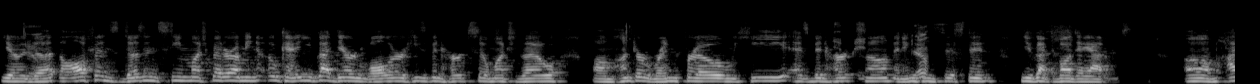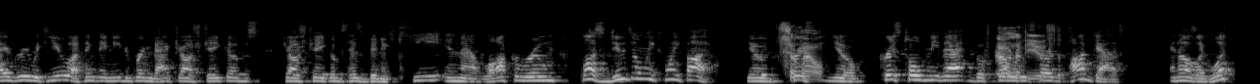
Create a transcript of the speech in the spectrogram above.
You know, yeah. the, the offense doesn't seem much better. I mean, okay, you've got Darren Waller. He's been hurt so much, though. Um, Hunter Renfrow, he has been hurt some and inconsistent. Yep. You've got Davante Adams. Um, I agree with you. I think they need to bring back Josh Jacobs. Josh Jacobs has been a key in that locker room. Plus, dude's only 25. You know, Chris, Somehow. you know, Chris told me that before we started the podcast. And I was like, what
